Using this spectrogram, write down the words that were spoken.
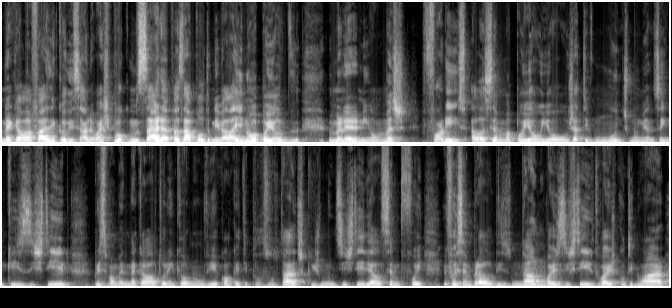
naquela fase em que eu disse: Olha, eu acho que vou começar a passar para outro nível. Aí não apoiou de, de maneira nenhuma. Mas fora isso, ela sempre me apoiou. E eu já tive muitos momentos em que quis desistir, principalmente naquela altura em que eu não via qualquer tipo de resultados, quis muito desistir. E ela sempre foi, e foi sempre ela diz: Não, não vais desistir, tu vais continuar.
